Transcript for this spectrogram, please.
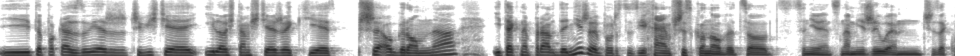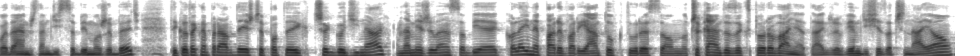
i to pokazuje, że rzeczywiście ilość tam ścieżek jest przeogromna i tak naprawdę nie, że po prostu zjechałem wszystko nowe, co, co nie wiem, co namierzyłem, czy zakładałem, że tam gdzieś sobie może być, tylko tak naprawdę jeszcze po tych trzech godzinach namierzyłem sobie kolejne parę wariantów, które są, no czekają do zeksplorowania, tak, że wiem, gdzie się zaczynają,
